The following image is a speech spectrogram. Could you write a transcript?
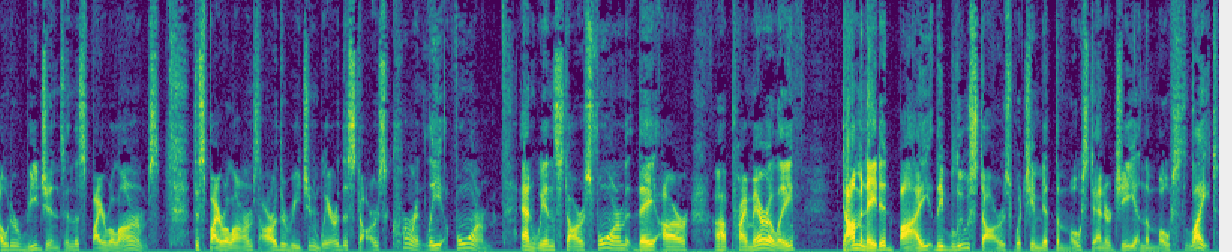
outer regions in the spiral arms. The spiral arms are the region where the stars currently form. And when stars form, they are uh, primarily dominated by the blue stars which emit the most energy and the most light.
